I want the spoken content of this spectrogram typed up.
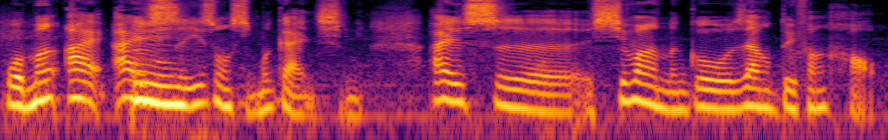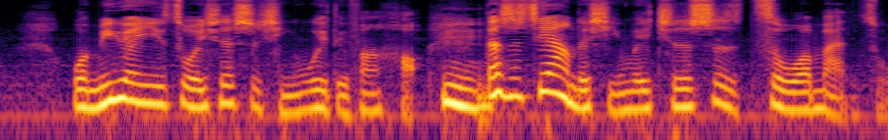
我们爱爱嗯是一种什么感情？爱是希望能够让对方好，我们愿意做一些事情为对方好。嗯但是这样的行为其实是自我满足，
